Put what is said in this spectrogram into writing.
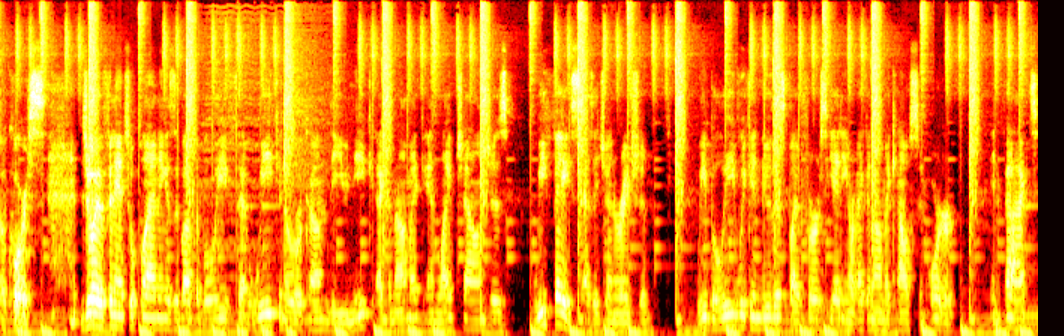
of course. Joy of Financial Planning is about the belief that we can overcome the unique economic and life challenges we face as a generation. We believe we can do this by first getting our economic house in order. In fact,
